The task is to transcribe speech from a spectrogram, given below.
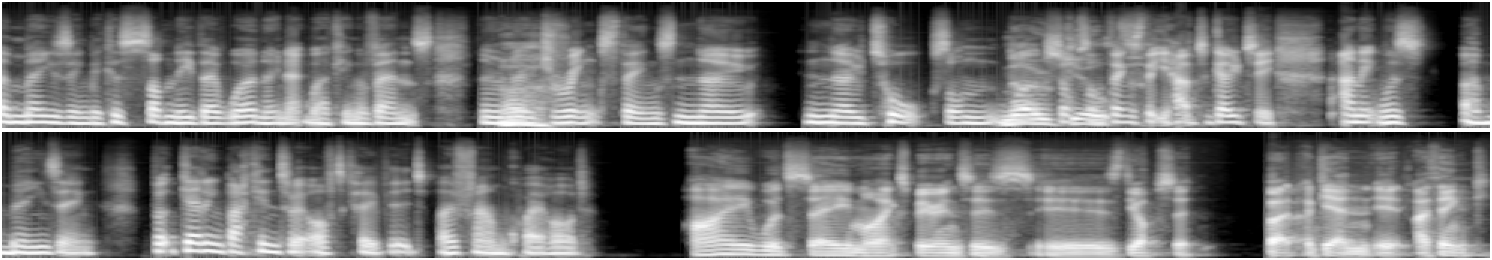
amazing because suddenly there were no networking events, there were no drinks things, no no talks on no workshops guilt. on things that you had to go to, and it was amazing. But getting back into it after COVID, I found quite hard. I would say my experience is is the opposite. But again, it, I think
